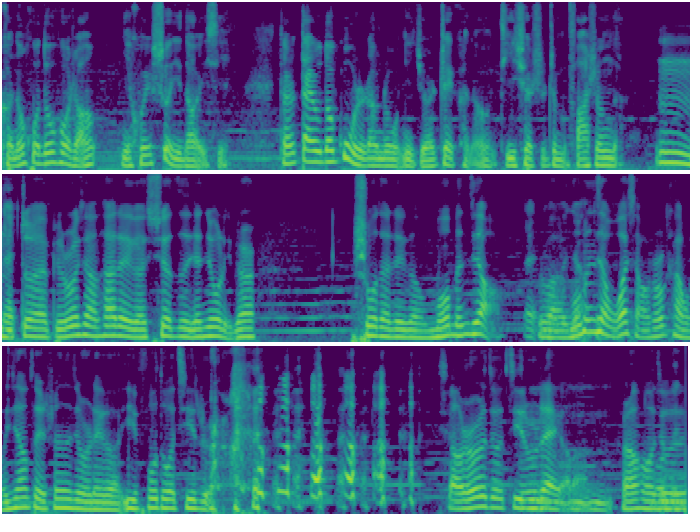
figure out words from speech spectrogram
可能或多或少你会涉及到一些，但是带入到故事当中，你觉得这可能的确是这么发生的。哎，嗯对，比如像他这个血字研究里边说的这个摩门教。哎，是吧？摩门教，我小时候看，我印象最深的就是这个一夫多妻制，小时候就记住这个了，嗯，然后就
